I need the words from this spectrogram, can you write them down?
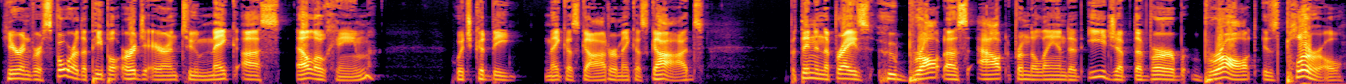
Here in verse 4, the people urge Aaron to make us Elohim, which could be make us God or make us gods. But then in the phrase, who brought us out from the land of Egypt, the verb brought is plural.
